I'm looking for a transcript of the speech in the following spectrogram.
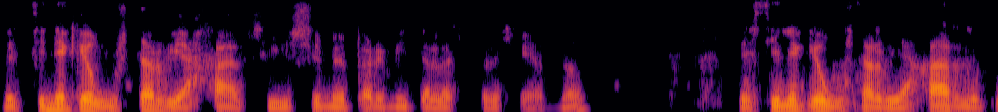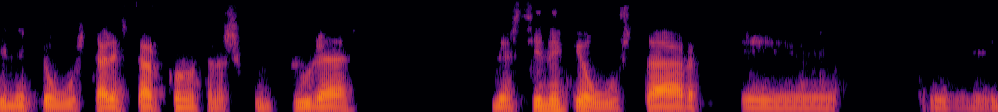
les tiene que gustar viajar, si se me permite la expresión, ¿no? Les tiene que gustar viajar, les tiene que gustar estar con otras culturas, les tiene que gustar eh,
